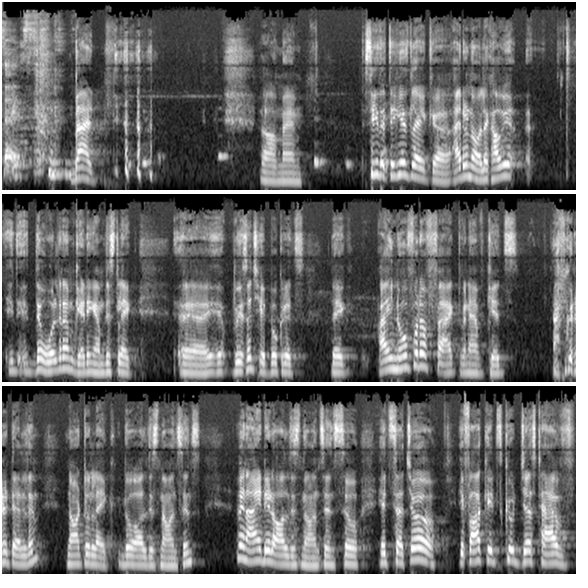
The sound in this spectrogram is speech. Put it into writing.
sex. Bad. oh man. See, the thing is, like, uh, I don't know, like how we. It, it- the older I'm getting, I'm just like, uh, we're such hypocrites. Like, I know for a fact when I have kids, I'm gonna tell them not to like do all this nonsense. When I did all this nonsense, so it's such a. If our kids could just have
